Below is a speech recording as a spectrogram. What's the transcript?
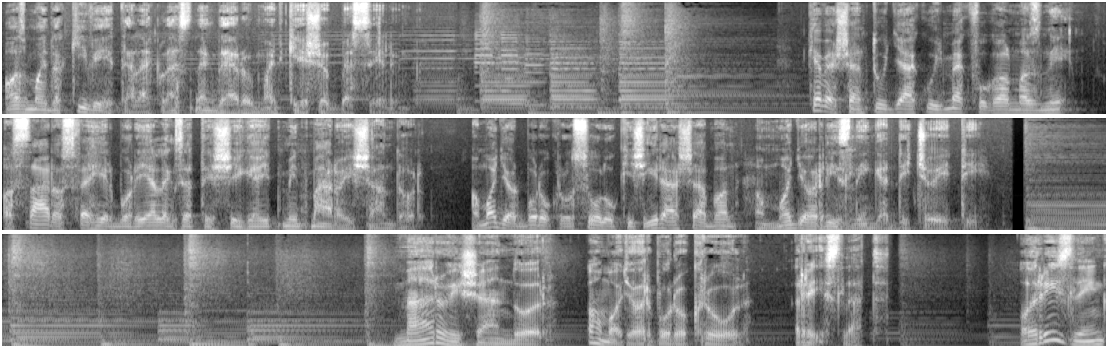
az majd a kivételek lesznek, de erről majd később beszélünk. Kevesen tudják úgy megfogalmazni a száraz fehérbor jellegzetességeit, mint Márai Sándor. a magyar borokról szóló kis írásában a magyar Rieslinget dicsőíti. Márai Sándor, a magyar borokról. Részlet. A Riesling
